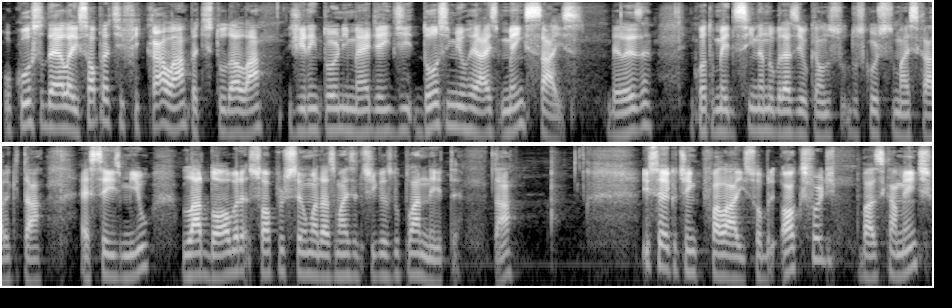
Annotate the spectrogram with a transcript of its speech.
O custo dela aí, só para te ficar lá, para te estudar lá, gira em torno em média aí de 12 mil reais mensais beleza? Enquanto medicina no Brasil, que é um dos, dos cursos mais caros que tá, é 6 mil, lá dobra só por ser uma das mais antigas do planeta, tá? Isso aí que eu tinha que falar aí sobre Oxford, basicamente.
